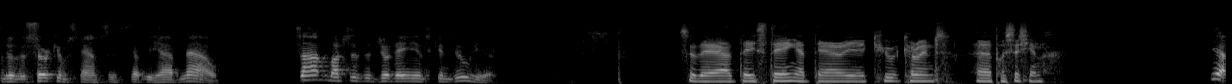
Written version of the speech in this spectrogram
under the circumstances that we have now. It's not much that the Jordanians can do here. So they are they staying at their uh, current uh, position. Yeah,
